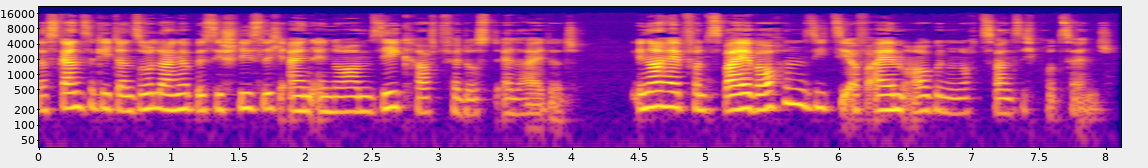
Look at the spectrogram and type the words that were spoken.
Das Ganze geht dann so lange, bis sie schließlich einen enormen Sehkraftverlust erleidet. Innerhalb von zwei Wochen sieht sie auf einem Auge nur noch 20 Prozent.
